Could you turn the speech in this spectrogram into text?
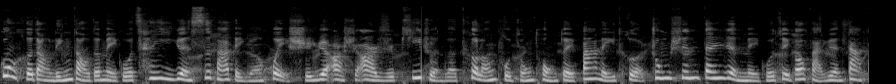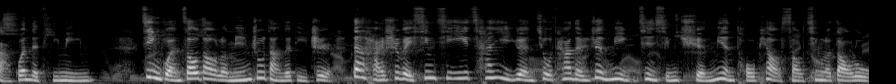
共和党领导的美国参议院司法委员会十月二十二日批准了特朗普总统对巴雷特终身担任美国最高法院大法官的提名。尽管遭到了民主党的抵制，但还是为星期一参议院就他的任命进行全面投票扫清了道路。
